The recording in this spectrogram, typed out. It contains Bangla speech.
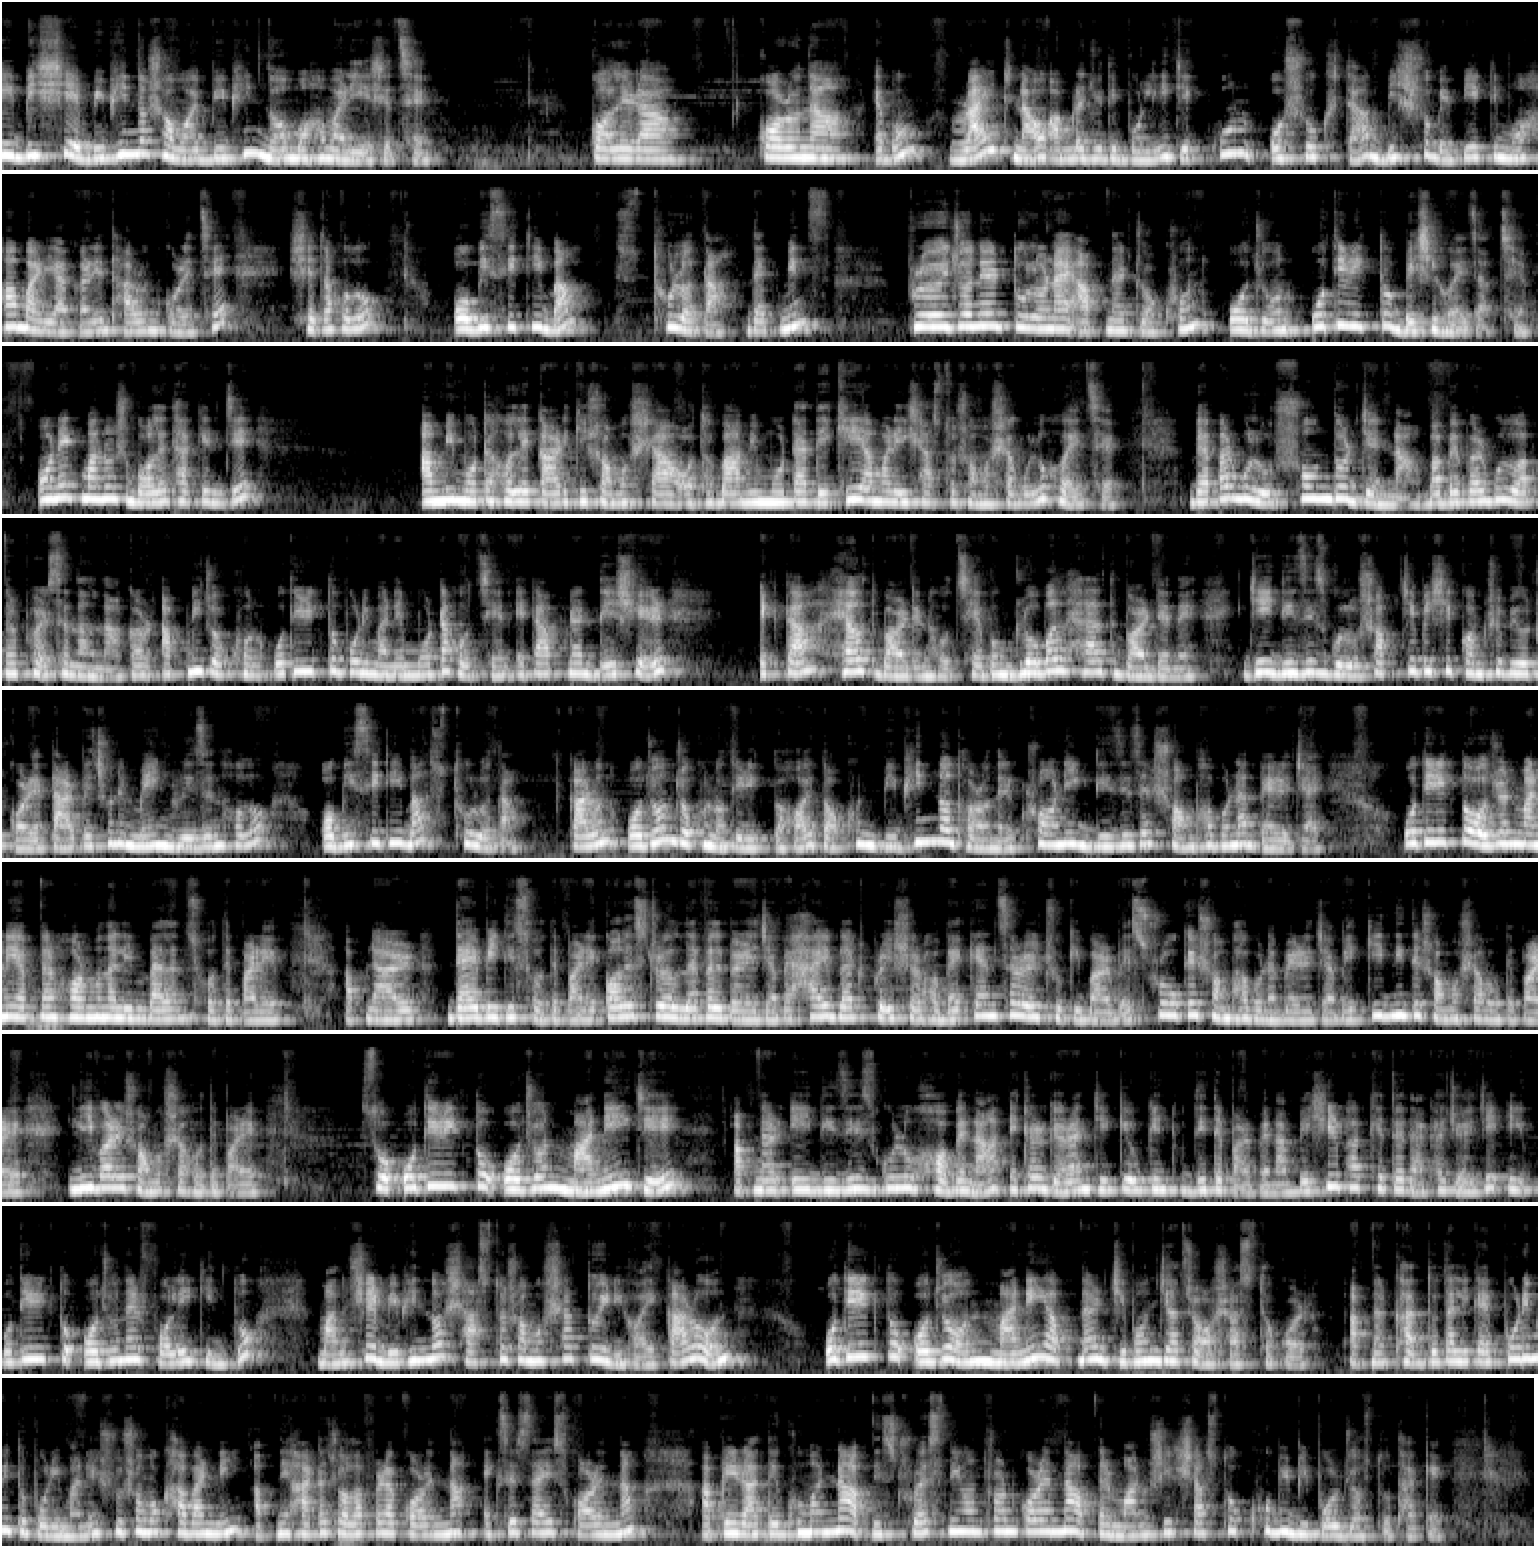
এই বিশ্বে বিভিন্ন সময় বিভিন্ন মহামারী এসেছে। কলেরা, করোনা এবং রাইট নাও আমরা যদি বলি যে কোন অসুখটা বিশ্বব্যাপী একটি মহামারী আকারে ধারণ করেছে, সেটা হলো ওবিসিটি বা স্থূলতা। দ্যাট মিন্স প্রয়োজনের তুলনায় আপনার যখন ওজন অতিরিক্ত বেশি হয়ে যাচ্ছে। অনেক মানুষ বলে থাকেন যে আমি মোটা হলে কার কি সমস্যা? অথবা আমি মোটা দেখেই আমার এই স্বাস্থ্য সমস্যাগুলো হয়েছে। ব্যাপারগুলো সৌন্দর্যের না বা ব্যাপারগুলো আপনার পার্সোনাল না। কারণ আপনি যখন অতিরিক্ত পরিমাণে মোটা হচ্ছেন, এটা আপনার দেশের একটা হেলথ বার্ডেন হচ্ছে এবং গ্লোবাল হেলথ বার্ডেনে যেই ডিজিজগুলো সবচেয়ে বেশি কন্ট্রিবিউট করে, তার পেছনে মেইন রিজন হলো ওবিসিটি বা স্থূলতা। কারণ ওজন যখন অতিরিক্ত হয়, তখন বিভিন্ন ধরনের ক্রনিক ডিজিজের সম্ভাবনা বেড়ে যায়। অতিরিক্ত ওজন মানে আপনার হরমোনাল ইমব্যালেন্স হতে পারে, আপনার ডায়াবেটিস হতে পারে কোলেস্টেরল লেভেল বেড়ে যাবে হাই ব্লাড প্রেশার হবে ক্যান্সারের ঝুঁকি বাড়বে স্ট্রোকের সম্ভাবনা বেড়ে যাবে কিডনিতে সমস্যা হতে পারে লিভারে সমস্যা হতে পারে। সো অতিরিক্ত ওজন মানেই যে আপনার এই ডিজিজগুলো হবে না, এটার গ্যারান্টি কেউ কিন্তু দিতে পারবে না। বেশিরভাগ ক্ষেত্রে দেখা যায় যে এই অতিরিক্ত ওজনের ফলেই কিন্তু মানুষের বিভিন্ন স্বাস্থ্য সমস্যা তৈরি হয়। কারণ অতিরিক্ত ওজন মানেই আপনার জীবনযাত্রা অস্বাস্থ্যকর। আপনার খাদ্য তালিকায় পরিমিত পরিমাণে সুষম খাবার নেই, আপনি হাঁটা চলাফেরা করেন না এক্সারসাইজ করেন না, আপনি রাতে ঘুমান না, আপনি স্ট্রেস নিয়ন্ত্রণ করেন না, আপনার মানসিক স্বাস্থ্য খুবই বিপর্যস্ত থাকে।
